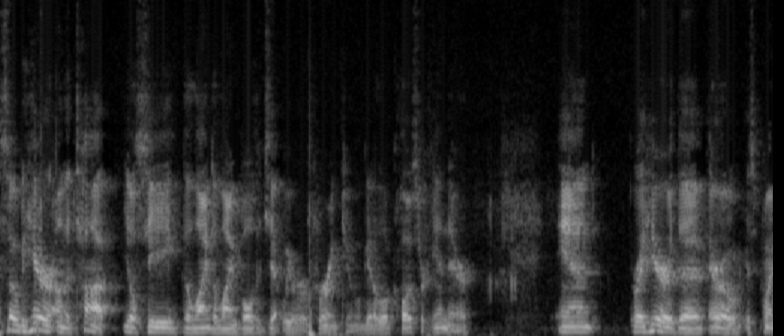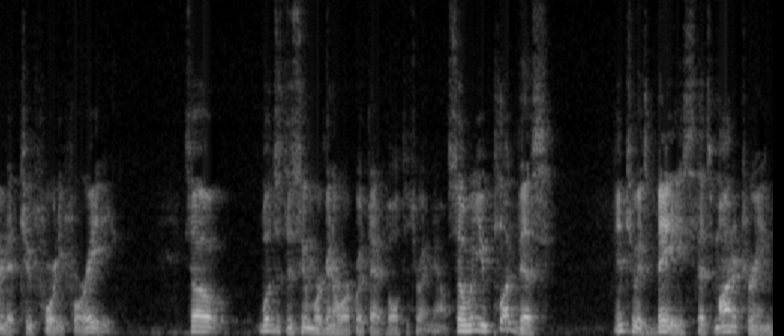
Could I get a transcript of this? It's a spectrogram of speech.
So over here on the top, you'll see the line-to-line -line voltage that we were referring to. We'll get a little closer in there. And right here, the arrow is pointed at 240, 480. So we'll just assume we're going to work with that voltage right now. So when you plug this into its base that's monitoring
